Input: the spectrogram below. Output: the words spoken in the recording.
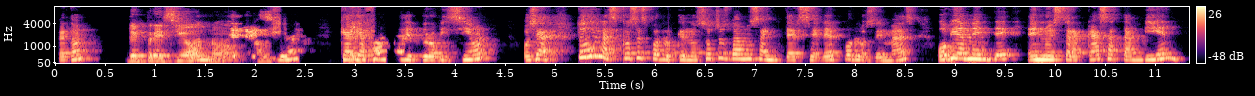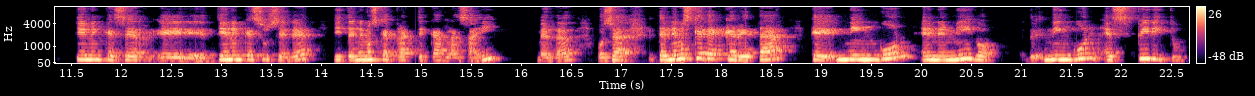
¿Perdón? Depresión, ¿no? Depresión, que haya falta de provisión. O sea, todas las cosas por lo que nosotros vamos a interceder por los demás, obviamente en nuestra casa también tienen que ser, eh, tienen que suceder y tenemos que practicarlas ahí, ¿verdad? O sea, tenemos que decretar que ningún enemigo ningún espíritu,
